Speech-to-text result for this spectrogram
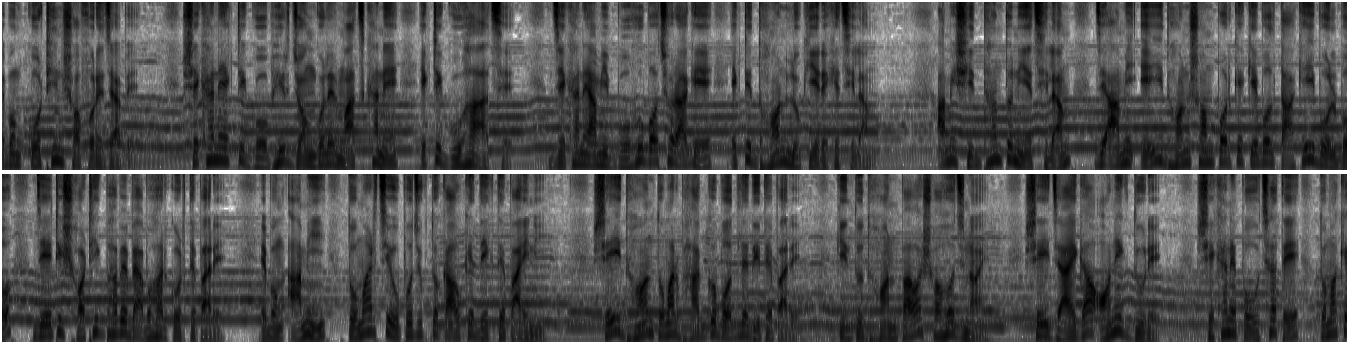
এবং কঠিন সফরে যাবে। সেখানে একটি গভীর জঙ্গলের মাঝখানে একটি গুহা আছে, যেখানে আমি বহু বছর আগে একটি ধন লুকিয়ে রেখেছিলাম। আমি সিদ্ধান্ত নিয়েছিলাম যে আমি এই ধন সম্পর্কে কেবল তাকেই বলব যে এটি সঠিকভাবে ব্যবহার করতে পারে এবং আমি তোমার চেয়ে উপযুক্ত কাউকে দেখতে পাইনি। সেই ধন তোমার ভাগ্য বদলে দিতে পারে, কিন্তু ধন পাওয়া সহজ নয়। সেই জায়গা অনেক দূরে, সেখানে পৌঁছাতে তোমাকে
